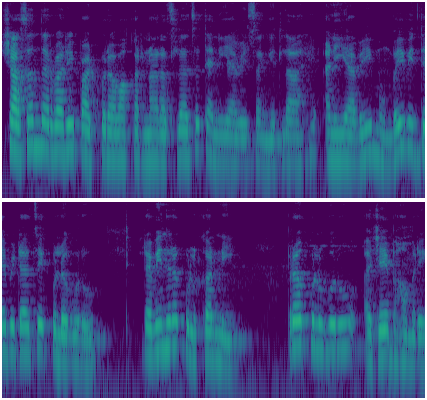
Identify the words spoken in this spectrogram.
शासन दरबारी पाठपुरावा करणार असल्याचं त्यांनी यावेळी सांगितलं आहे. आणि यावेळी मुंबई विद्यापीठाचे कुलगुरू रवींद्र कुलकर्णी प्रकुलगुरू अजय भामरे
